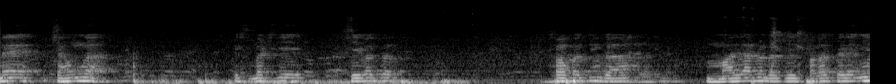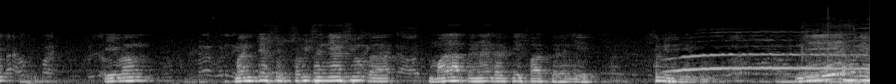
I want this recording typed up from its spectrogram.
मैं चाहूँगा इस मठ के सेवक सभापति का माल्यार्पण करके स्वागत करेंगे एवं मंचस्थ सभी सन्यासियों का माला पहना करके स्वागत करेंगे। सभी सन्यासियों जय हरे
